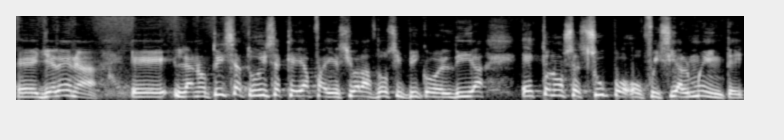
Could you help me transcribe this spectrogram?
Yelena, eh, la noticia, tú dices que ella falleció a las dos y pico del día. Esto no se supo oficialmente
